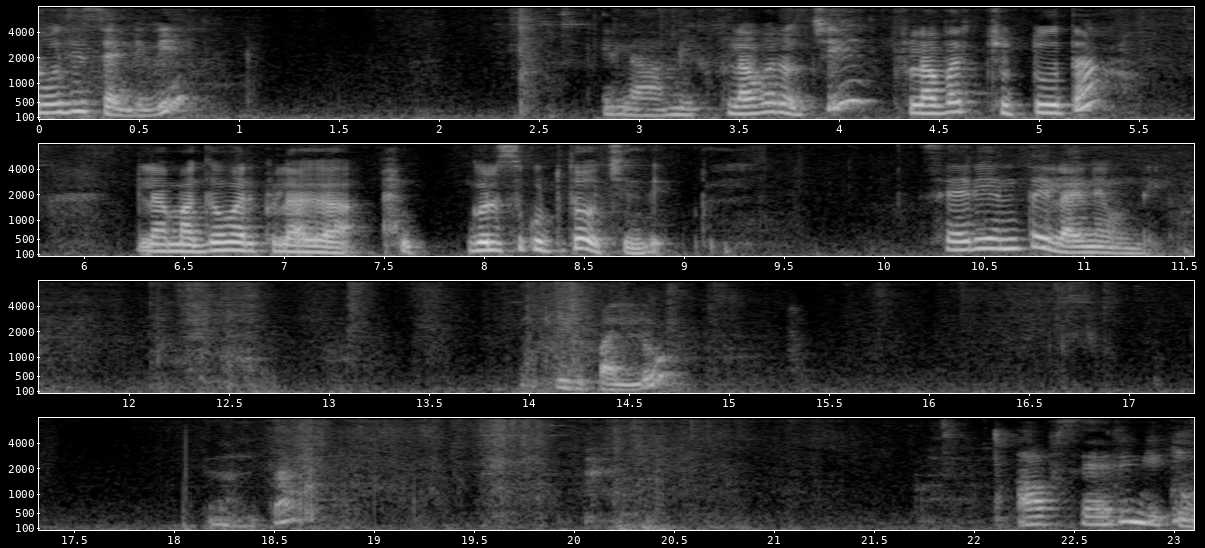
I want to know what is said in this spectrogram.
రోజెస్ అండి ఇవి. ఇలా మీకు ఫ్లవర్ వచ్చి ఫ్లవర్ చుట్టూతా ఇలా మగ్గం వర్క్ లాగా గొలుసు కుట్టుతో వచ్చింది. శారీ అంతా ఇలానే ఉంది. ఇది పళ్ళు. ఇదంతా. హాఫ్ శారీ మీకు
